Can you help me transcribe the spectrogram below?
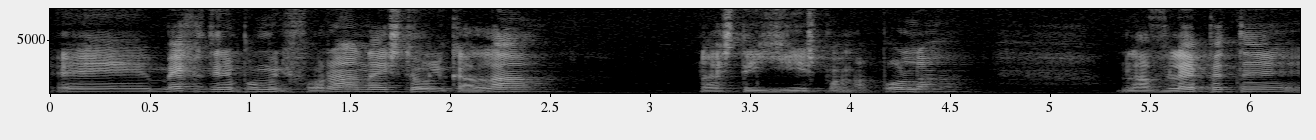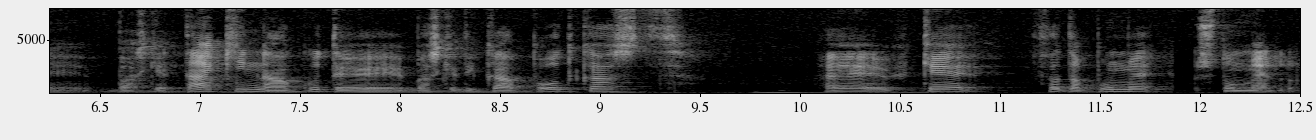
Ε, μέχρι την επόμενη φορά να είστε όλοι καλά, να είστε υγιείς πάνω απ' όλα, να βλέπετε μπασκετάκι, να ακούτε μπασκετικά podcast ε, και θα τα πούμε στο μέλλον.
